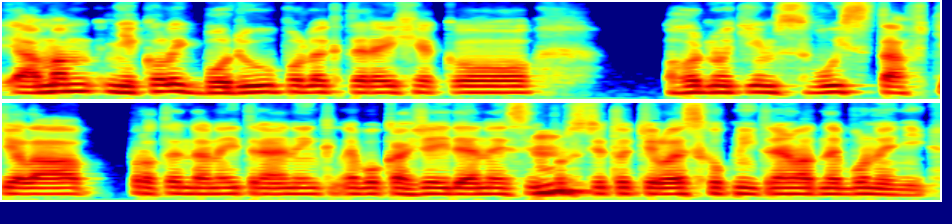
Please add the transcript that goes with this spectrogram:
Já mám několik bodů, podle kterých jako hodnotím svůj stav těla pro ten daný trénink nebo každý den, jestli hmm. prostě to tělo je schopný trénovat nebo není. No,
